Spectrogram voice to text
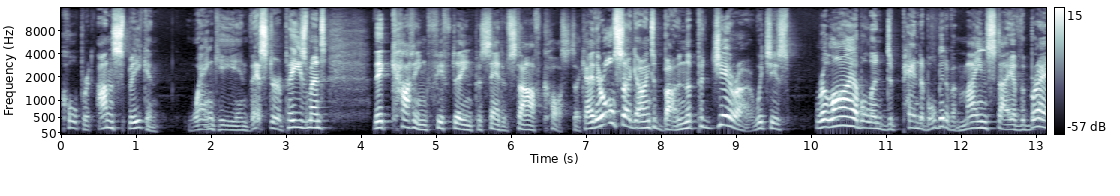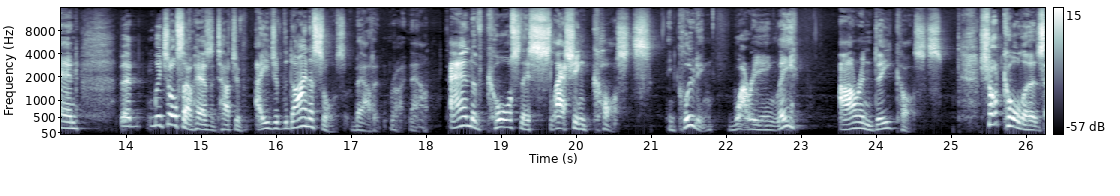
corporate unspeak and wanky investor appeasement they're cutting 15% of staff costs, okay? They're also going to bone the Pajero, which is reliable and dependable, bit of a mainstay of the brand, but which also has a touch of Age of the Dinosaurs about it right now. And of course, they're slashing costs, including, worryingly, R&D costs. Shot callers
